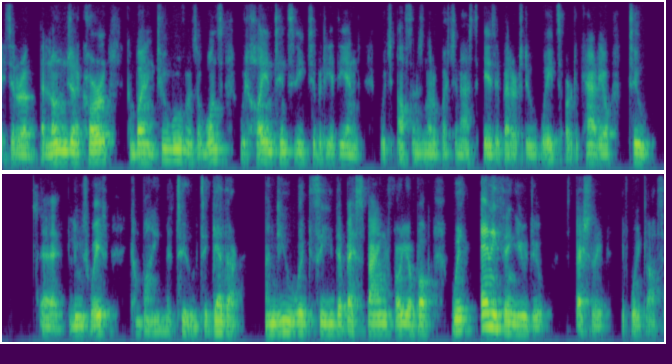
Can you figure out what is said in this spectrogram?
it's either a, a, lunge and a curl, combining two movements at once with high intensity typically at the end, which often is another question asked, is it better to do weights or to cardio to uh, lose weight? Combine the two together and you will see the best bang for your buck with anything you do, especially if weight loss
